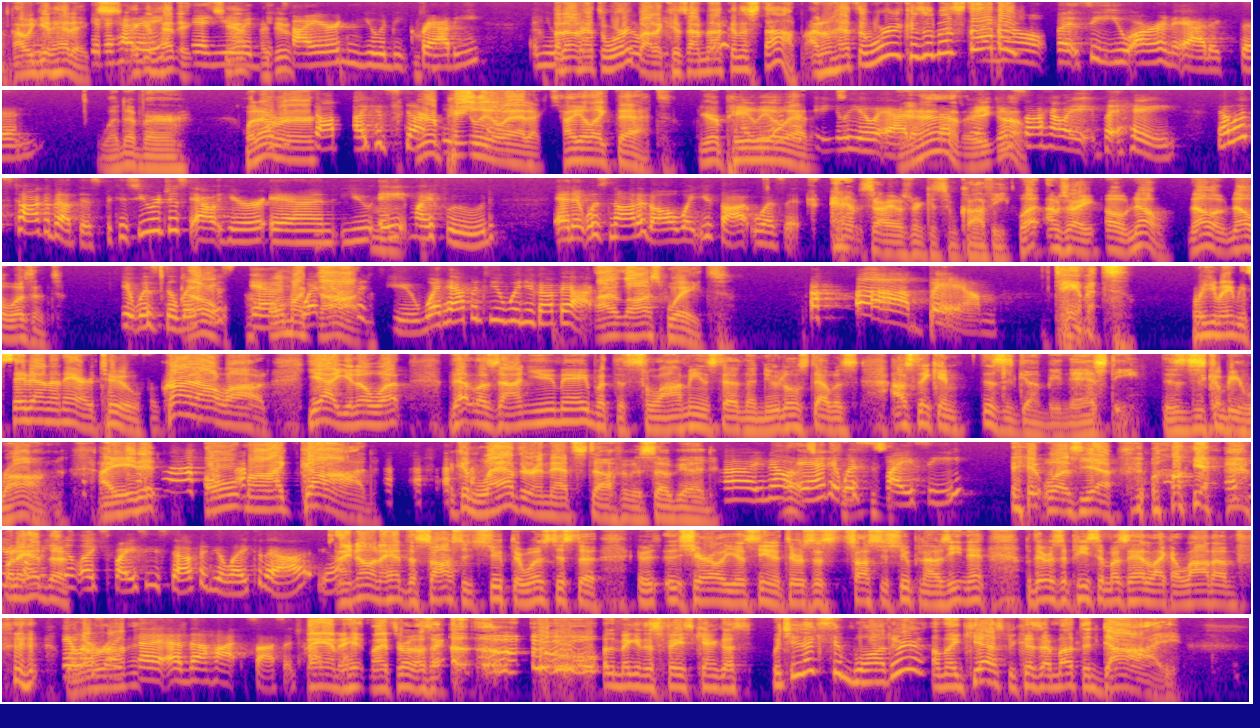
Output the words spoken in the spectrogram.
I would get headaches. Get a I headache, get headaches. and you yeah, would I be tired, and you would be crabby, and you. But I don't have to worry about it because I'm not going to stop. I don't have to worry because I'm not I stopping. know, but see, you are an addict. Then Whatever. I Whatever. could stop. I could stop. You're a paleo addict. How you like that? You're a I paleo a addict. Paleo addict. Yeah, That's there right. you go. You saw how I. But hey, now let's talk about this because you were just out here and you Hmm. ate my food, and it was not at all what you thought, was it? I'm sorry, I was drinking some coffee. What? I'm sorry. Oh no, no, no, it wasn't. It was delicious. No. And Oh, my what God. happened to you? What happened to you when you got back? I lost weight. bam. Damn it. Well, you made me say that on air too. For crying out loud. Yeah, you know what? That lasagna you made with the salami instead of the noodles, that was I was thinking, this is gonna be nasty. This is just gonna be wrong. I ate it. oh my god. I could lather in that stuff. It was so good. I know, That's and it was spicy. It was, yeah. Well, yeah. And When I had the didn't like spicy stuff, and you liked that. Yeah. I know, and I had the sausage soup. There was just a it was, Cheryl. You've seen it. There was a sausage soup, and I was eating it, but there was a piece that must have had like a lot of it was whatever like on it. the uh, the hot sausage. Bam! It hit my throat. I was like, "Uh, uh, uh," making this face. Karen goes, "Would you like some water?" I'm like, "Yes," because I'm about to die.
